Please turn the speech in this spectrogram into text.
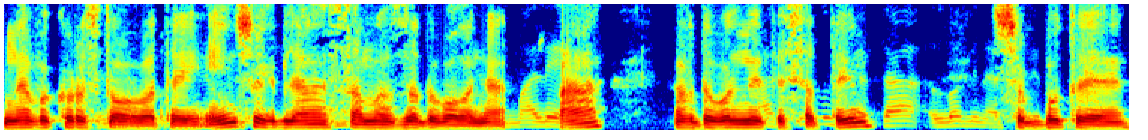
не використовувати інших для самозадоволення. а вдовольнитися тим, щоб бути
